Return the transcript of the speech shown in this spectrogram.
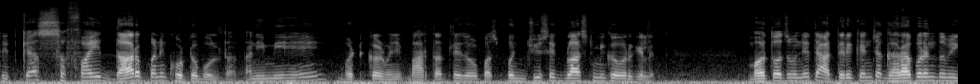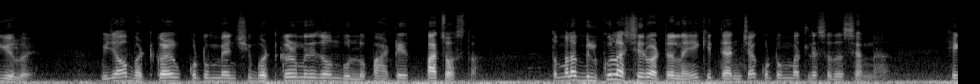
तर इतक्या सफाईदारपणे खोटं बोलतात. आणि मी हे भटकळ म्हणजे भारतातले जवळपास पंचवीस एक ब्लास्ट मी कवर केलेत. महत्त्वाचं म्हणजे त्या अतिरेक्यांच्या घरापर्यंत मी गेलो आहे मी जेव्हा भटकळ कुटुंबियांशी भटकळमध्ये जाऊन बोललो पहाटे पाच वाजता तर मला बिलकुल आश्चर्य वाटलं नाही की त्यांच्या कुटुंबातल्या सदस्यांना हे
